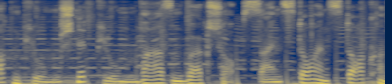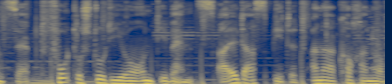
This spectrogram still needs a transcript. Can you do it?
Trockenblumen, Schnittblumen, Vasen, Workshops, ein Store-in-Store-Konzept, Fotostudio und Events. All das bietet Anna Kochanow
